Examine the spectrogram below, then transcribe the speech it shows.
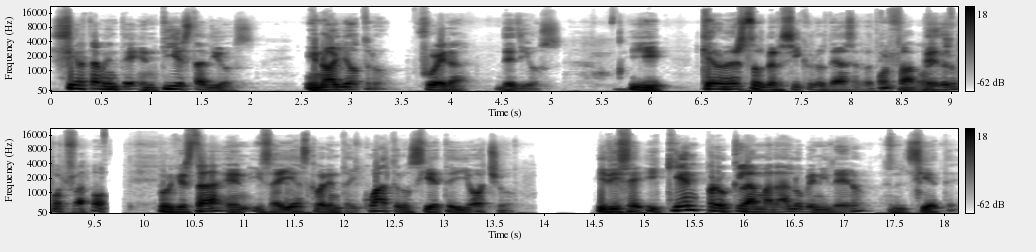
Ciertamente en ti está Dios y no hay otro fuera de Dios. Y quiero ver estos versículos de hace rato. Por favor, Pedro. Por favor porque está en Isaías 44, 7 y 8. Y dice, ¿y quién proclamará lo venidero? En el 7.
